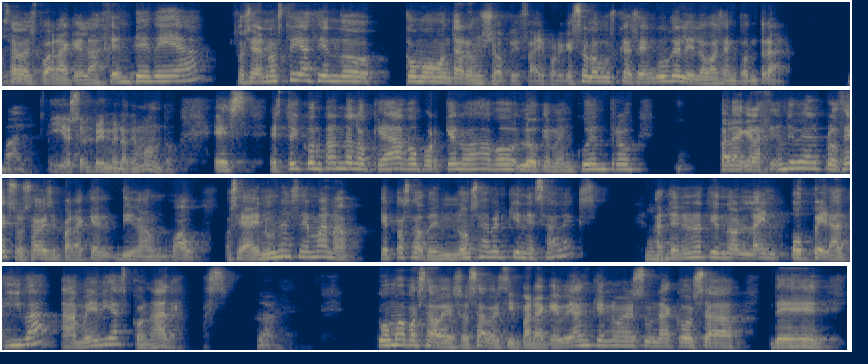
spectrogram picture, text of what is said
¿sabes? Para que la gente vea, o sea, no estoy haciendo cómo montar un Shopify, porque eso lo buscas en Google y lo vas a encontrar. Vale. Y yo soy el primero que monto. Es, estoy contando lo que hago, por qué lo hago, lo que me encuentro, para que la gente vea el proceso, ¿sabes? Y para que digan, wow. O sea, en una semana he pasado de no saber quién es Alex a tener una tienda online operativa a medias con Alex. Claro. ¿Cómo ha pasado eso? ¿Sabes? Y para que vean que no es una cosa de,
